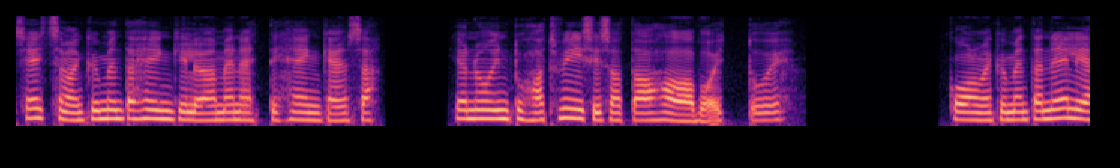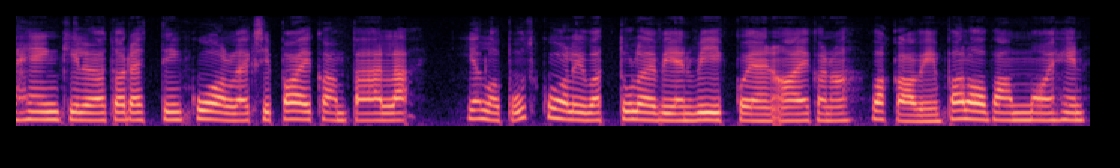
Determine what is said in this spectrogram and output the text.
70 henkilöä menetti henkensä ja noin 1500 haavoittui. 34 henkilöä todettiin kuolleeksi paikan päällä ja loput kuolivat tulevien viikkojen aikana vakaviin palovammoihin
